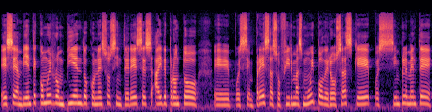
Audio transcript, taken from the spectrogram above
ese ambiente? ¿Cómo ir rompiendo con esos intereses? Hay de pronto eh, pues empresas o firmas muy poderosas que pues simplemente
